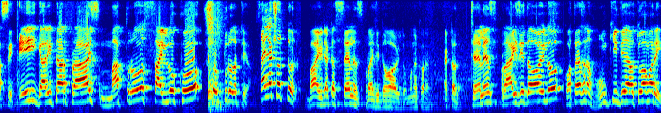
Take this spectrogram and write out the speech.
আছে। এই গাড়িটার প্রাইস মাত্র চার লক্ষ সত্তর হাজার টাকা। চার লাখ সত্তর। বা এটা একটা চ্যালেঞ্জ প্রাইজই দেওয়া হইল মনে করেন। একটা চ্যালেঞ্জ প্রাইজই দেওয়া হইল কথায় আছে না হুমকি দেয়া তুই আমারই।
